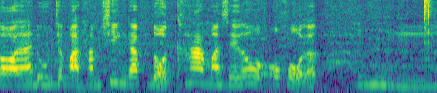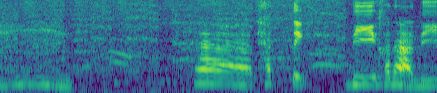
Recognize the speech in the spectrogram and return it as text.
กอร์นะดูจังหวะทำชิ่งครับ โดดข้ามมาเซโลโอ้โหแล้วแท็กติกดีขนาดนี้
